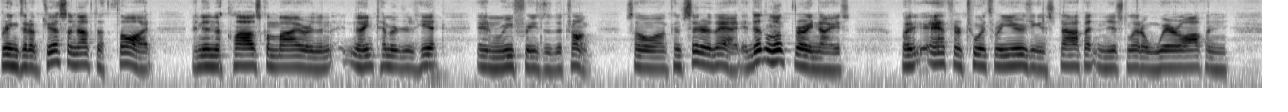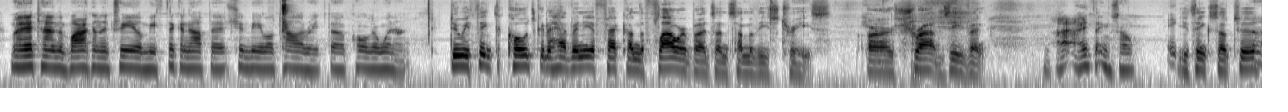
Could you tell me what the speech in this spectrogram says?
brings it up just enough to thaw it and then the clouds come by or the night temperatures hit and refreezes the trunk so uh, consider that it doesn't look very nice but after two or three years you can stop it and just let it wear off and by that time the bark on the tree will be thick enough that it should be able to tolerate the colder winter Do we think the cold's going to have any effect on the flower buds on some of these trees or shrubs even? I, I think so. You think so too?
